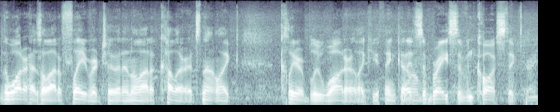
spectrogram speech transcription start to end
The water has a lot of flavor to it and a lot of color. It's not like clear blue water like you think of. it's abrasive and caustic, right?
